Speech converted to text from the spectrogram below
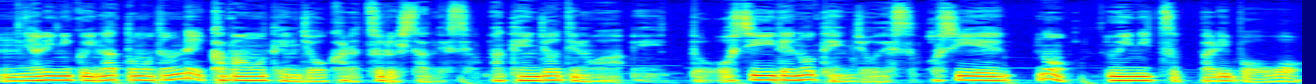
うん、やりにくいなと思ったので、カバンを天井から吊るしたんですよ。まあ、天井っていうのは、えー、っと、押し入れの天井です。押し入れの上に突っ張り棒を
